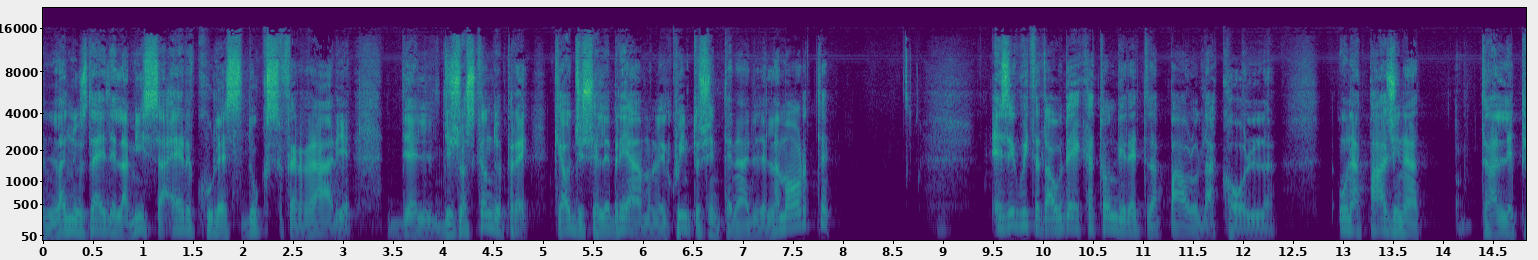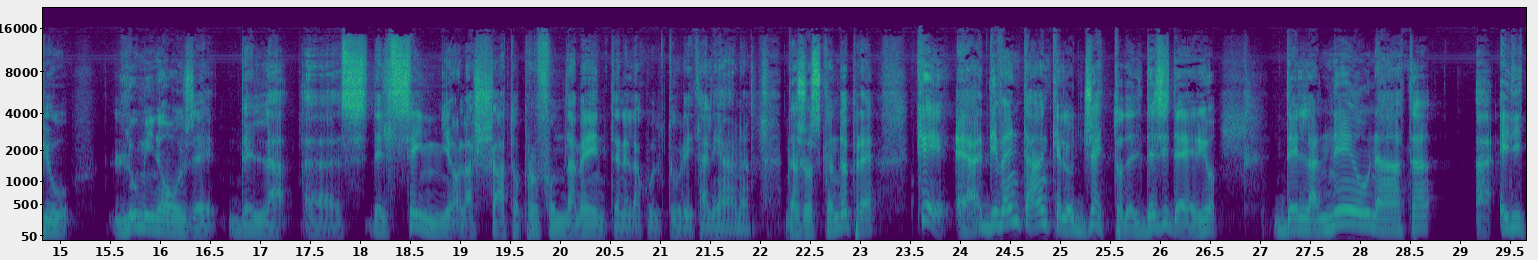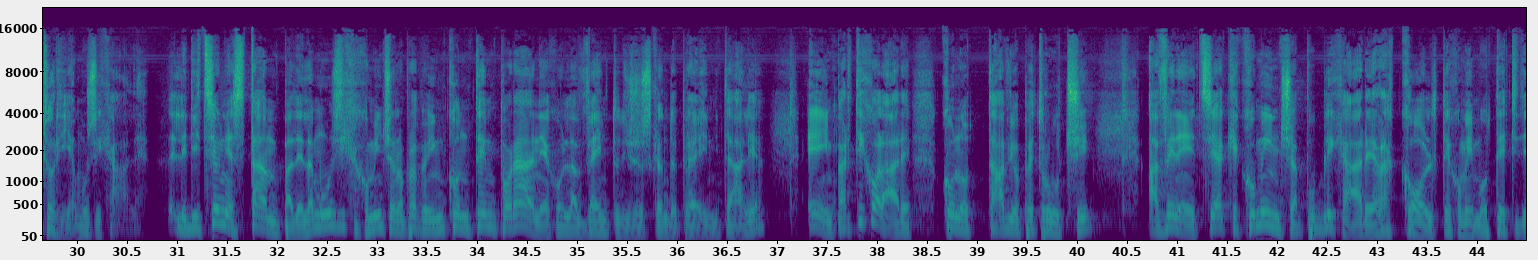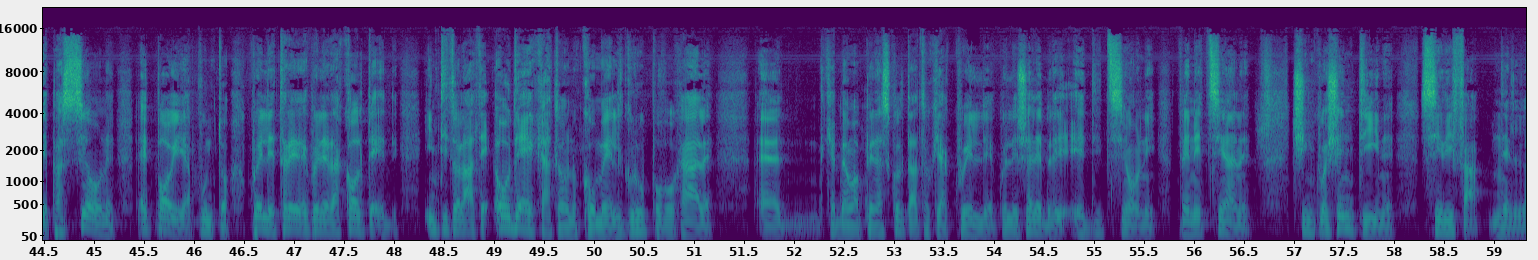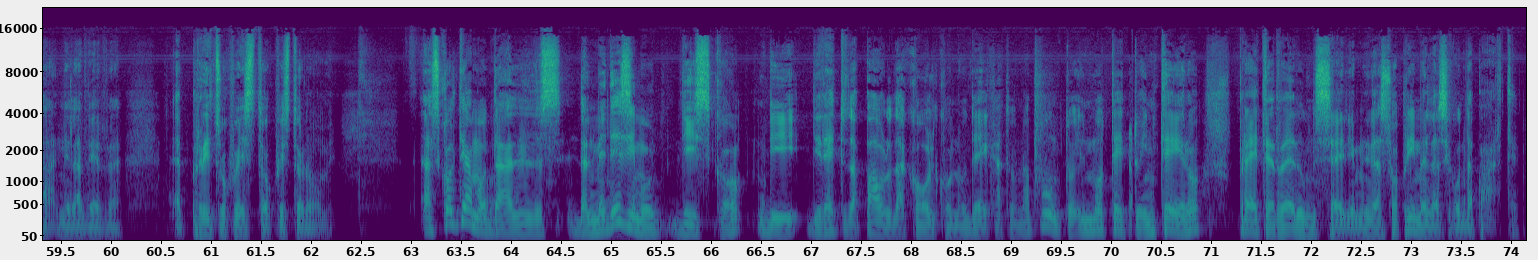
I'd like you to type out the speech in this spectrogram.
Era la, l'Agnus Dei della missa Hercules Dux Ferrari del, di Josquin de Pré, che oggi celebriamo nel quinto centenario della morte, eseguita da Audecaton diretta da Paolo da Coll, una pagina tra le più luminose della, eh, del segno lasciato profondamente nella cultura italiana da Josquin de Pré, che eh, diventa anche l'oggetto del desiderio della neonata eh, editoria musicale le edizioni a stampa della musica cominciano proprio in contemporanea con l'avvento di Josquin de Pré in Italia e in particolare con Ottavio Petrucci a Venezia che comincia a pubblicare raccolte come i Mottetti de Passione e poi appunto quelle, tre, quelle raccolte intitolate Odecaton come il gruppo vocale eh, che abbiamo appena ascoltato che a quelle, quelle celebri edizioni veneziane cinquecentine si rifà nella, nell'aver preso questo, questo nome. Ascoltiamo dal, dal medesimo disco di, diretto da Paolo da Col con Odecaton, appunto il motetto intero Preter Redum Serium, nella sua prima e la seconda parte.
